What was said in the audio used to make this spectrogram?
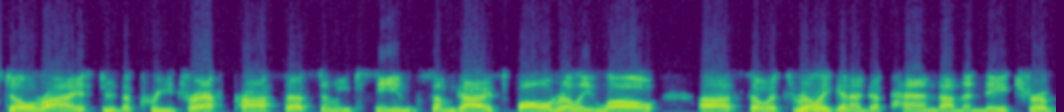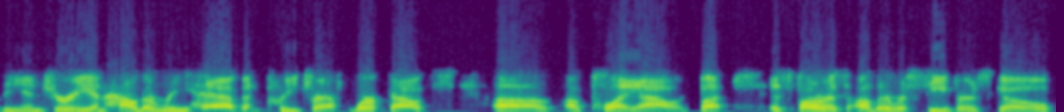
still rise through the pre-draft process, and we've seen some guys fall really low. Uh, so it's really going to depend on the nature of the injury and how the rehab and pre-draft workouts uh, uh, play out. But as far as other receivers go,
